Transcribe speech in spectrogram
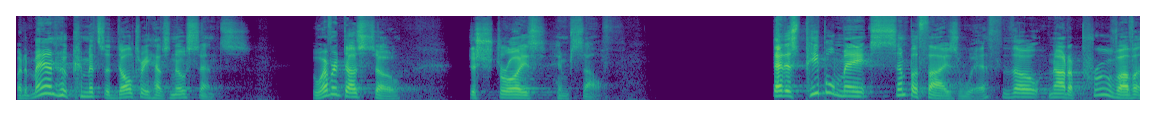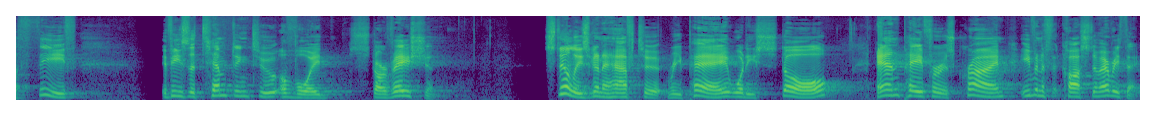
But a man who commits adultery has no sense. Whoever does so destroys himself. That is, people may sympathize with, though not approve of, a thief if he's attempting to avoid starvation. Still, he's going to have to repay what he stole and pay for his crime, even if it cost him everything.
